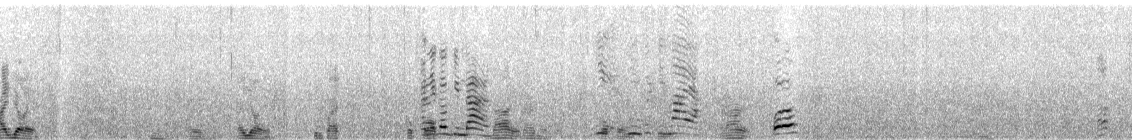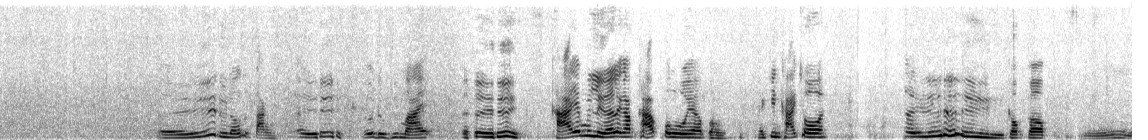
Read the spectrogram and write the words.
อายย่อยอืมเอออายย่อยกินไปกรอบอันนี้ก็กินได้ ๆได้ได้หมดนี่นี่ก็กินได้อะ ได้ เออดูน้องสตังค์เออดูพี่ไม้เออขายังไม่เหลือเลยครับขาปูครับผมให้กินขาโชว์เออกรอบกรอบๆอืม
